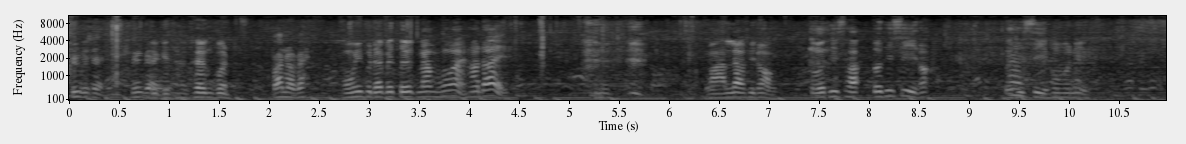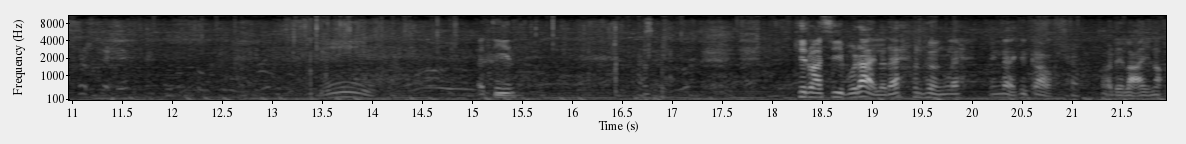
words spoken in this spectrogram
ดึงไปใส่ดึงเดี๋ได้ยวกินทางเทิงคนป้านหน่อยไปมมีผู้ใดไปตึกนำเพราะว่าเขาได้วานแล้วพี่น้องตัวที่สะตัวที่สี่เนาะตัวที่สี่ของมันนี่นี่ อาจีนคิดว่าซีบ่ได้แล้วได้มันเฮิงเลยยังได้คือเก่าเอาได้หลายเนาะ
